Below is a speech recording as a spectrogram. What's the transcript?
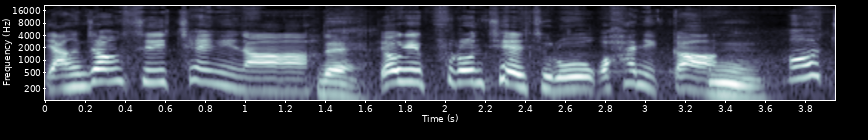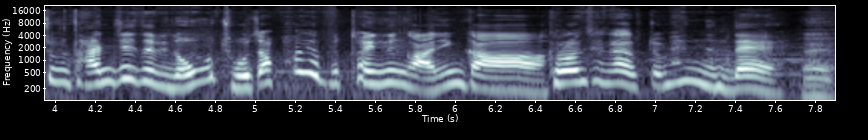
양정 스위첸이나 네. 여기 프론티엘 들어오고 하니까 음. 아 좀 단지들이 너무 조잡하게 붙어 있는 거 아닌가 그런 생각을 좀 했는데 네.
